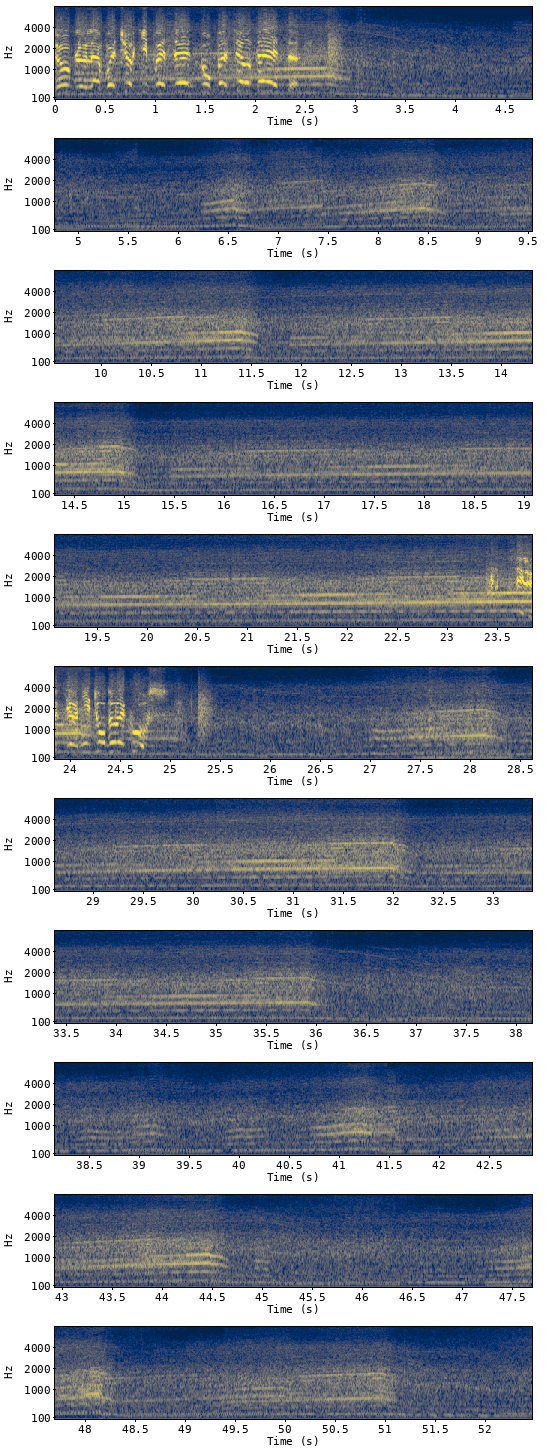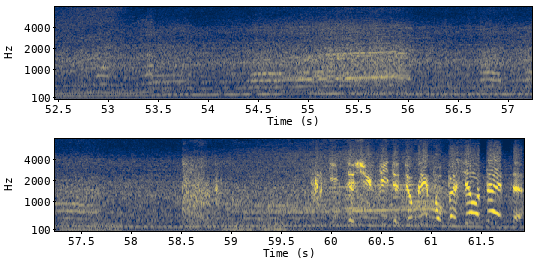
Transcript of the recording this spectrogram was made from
Double la voiture qui précède pour passer en tête. C'est le dernier tour de la course. Il doubler pour passer en tête.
